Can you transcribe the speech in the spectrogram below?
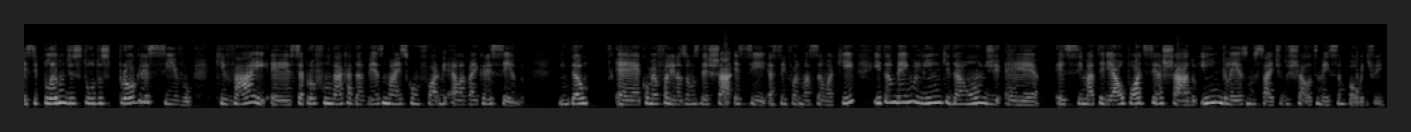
esse plano de estudos progressivo que vai é, se aprofundar cada vez mais conforme ela vai crescendo. Então, é, como eu falei, nós vamos deixar esse, essa informação aqui e também o link da onde é, esse material pode ser achado em inglês no site do Charlotte Mason Poetry.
